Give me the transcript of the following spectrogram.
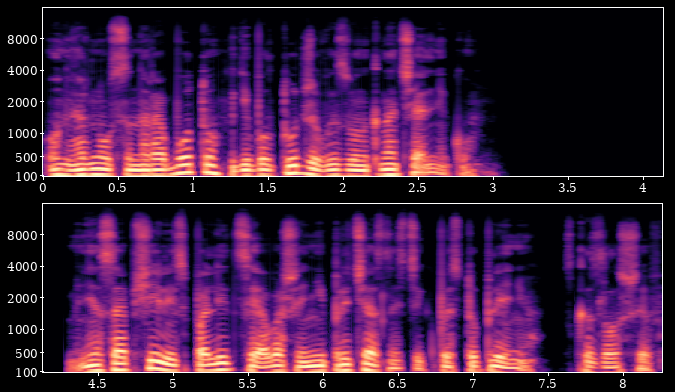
Он вернулся на работу, где был тут же вызван к начальнику. «Мне сообщили из полиции о вашей непричастности к преступлению», — сказал шеф.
